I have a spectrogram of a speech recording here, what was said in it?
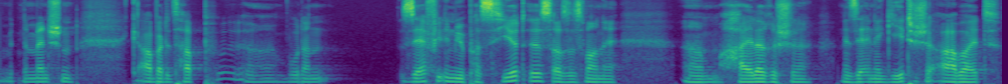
mit einem Menschen gearbeitet habe, äh, wo dann sehr viel in mir passiert ist. Also es war eine ähm, heilerische, eine sehr energetische Arbeit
